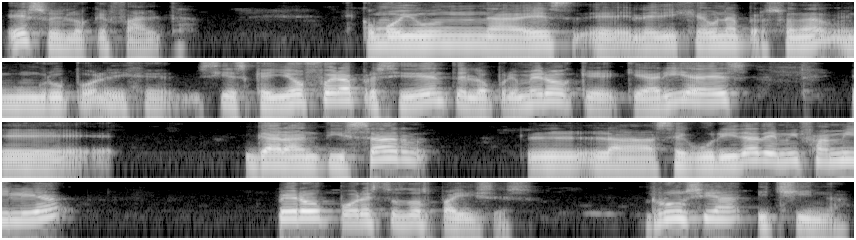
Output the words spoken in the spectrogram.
Eso es lo que falta. Como yo una vez eh, le dije a una persona en un grupo, le dije, si es que yo fuera presidente, lo primero que, haría es eh, garantizar la seguridad de mi familia, pero por estos dos países, Rusia y China.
